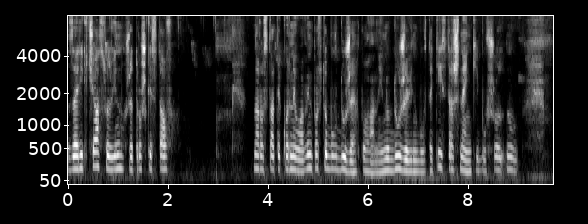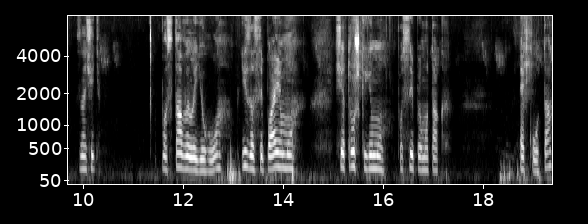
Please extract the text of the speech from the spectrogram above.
За рік часу він вже трошки став наростати корнева. Він просто був дуже поганий. Ну, дуже він був такий страшненький був, що, ну, значить, поставили його і засипаємо. Ще трошки йому посипемо так екота.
